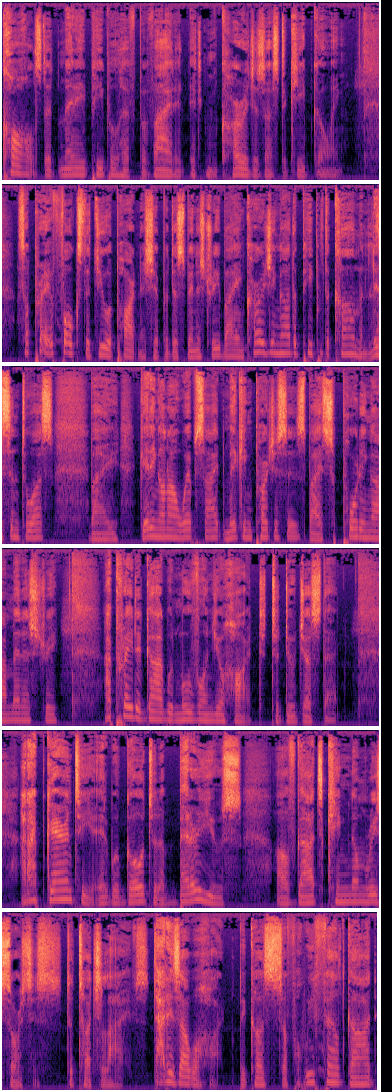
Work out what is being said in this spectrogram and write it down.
calls that many people have provided, it encourages us to keep going. So pray, folks, that you would partnership with this ministry by encouraging other people to come and listen to us, by getting on our website, making purchases, by supporting our ministry. I pray that God would move on your heart to do just that. And I guarantee you it will go to the better use of God's kingdom resources to touch lives. That is our heart because of what we felt God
